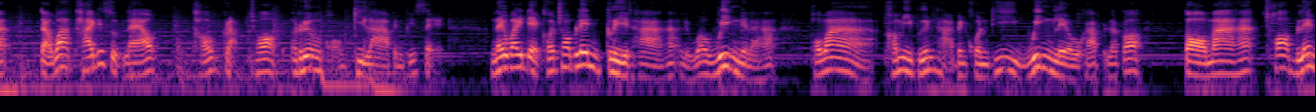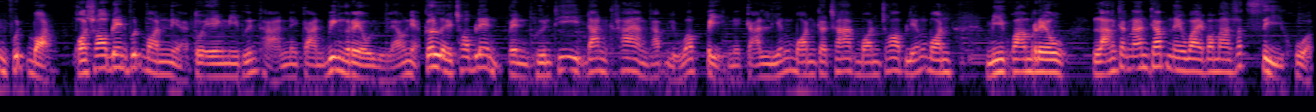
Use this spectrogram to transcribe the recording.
ฮะแต่ว่าท้ายที่สุดแล้วเขากลับชอบเรื่องของกีฬาเป็นพิเศษ ในวัยเด็กเขาชอบเล่นกรีฑาฮะหรือว่าวิ่งเนี่ยแหละฮะเพราะว่าเขามีพื้นฐานเป็นคนที่วิ่งเร็วครับ แล้วก็ ต่อมาฮะชอบเล่นฟุตบอลพอชอบเล่นฟุตบอลเนี่ยตัวเองมีพื้นฐานในการวิ่งเร็วอยู่แล้วเนี่ยก็เลยชอบเล่นเป็นพื้นที่ด้านข้างครับหรือว่าปีกในการเลี้ยงบอลกระชากบอลชอบเลี้ยงบอลมีความเร็ว หลังจากนั้นครับในวัยประมาณสัก 4 ขวบ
